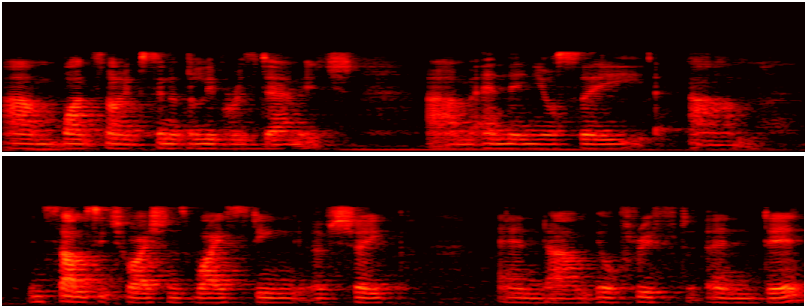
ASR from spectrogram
um, once 90% of the liver is damaged. Um, and then you'll see, um, in some situations, wasting of sheep and um, ill thrift and death,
